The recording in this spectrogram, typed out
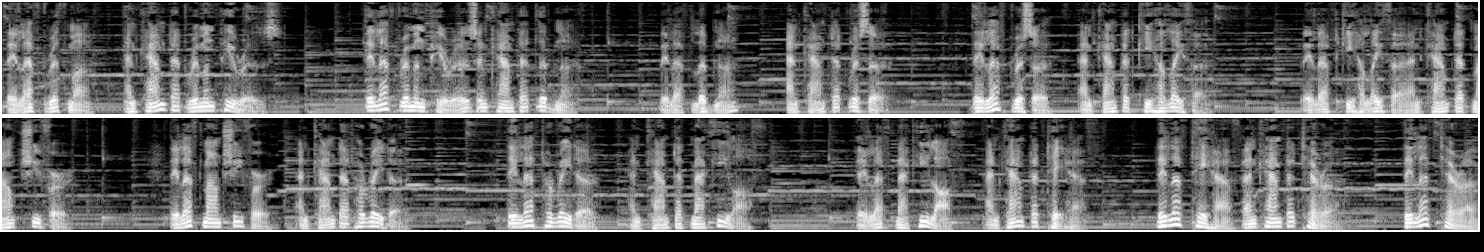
They left Rithmah and camped at Rimmon-Perez. They left Rimmon-Perez and camped at Libnah. They left Libnah and camped at Rissah. They left Rissah and camped at Kehelathah. They left Kehelathah and camped at Mount Shepher. They left Mount Shepher and camped at Haradah. They left Haradah and camped at Makheloth. They left Makheloth and camped at Tahath. They left Tahath and camped at Terah. They left Terah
